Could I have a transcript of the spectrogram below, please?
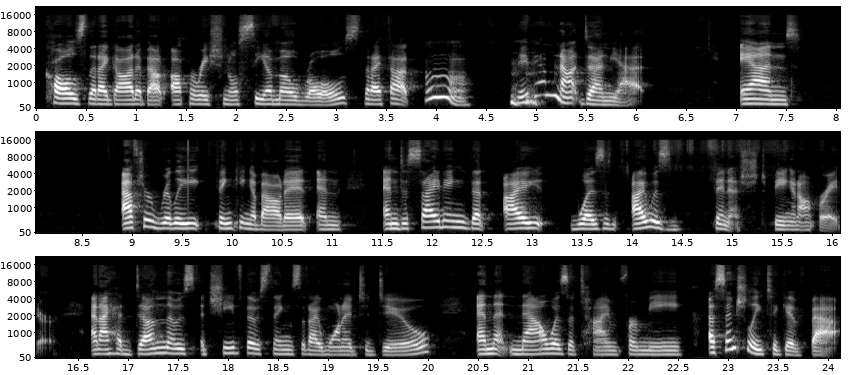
calls that I got about operational CMO roles that I thought, hmm, maybe I'm not done yet. And after really thinking about it and and deciding that I was I was finished being an operator and I had done those achieved those things that I wanted to do and that now was a time for me essentially to give back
